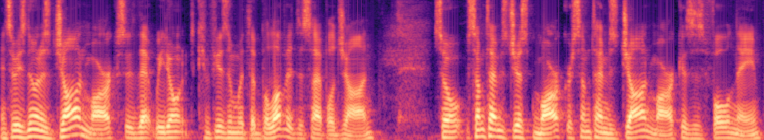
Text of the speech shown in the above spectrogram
And so he's known as John Mark, so that we don't confuse him with the beloved disciple John. So sometimes just Mark, or sometimes John Mark is his full name.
